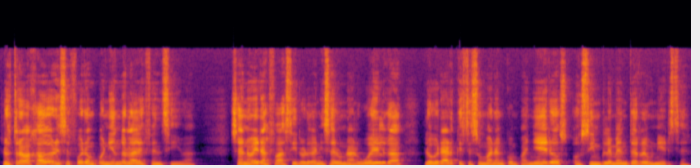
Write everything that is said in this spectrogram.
Los trabajadores se fueron poniendo a la defensiva. Ya no era fácil organizar una huelga, lograr que se sumaran compañeros o simplemente reunirse.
